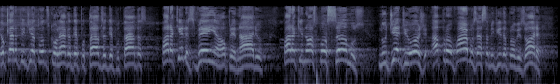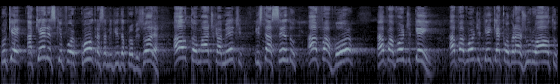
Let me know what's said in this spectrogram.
eu quero pedir a todos os colegas deputados e deputadas para que eles venham ao plenário, para que nós possamos, no dia de hoje, aprovarmos essa medida provisória, porque aqueles que for contra essa medida provisória, automaticamente está sendo a favor, a favor de quem? A favor de quem quer cobrar juro alto,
